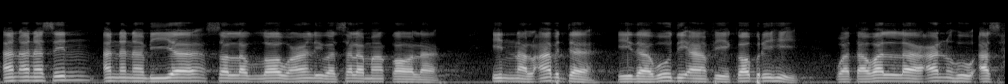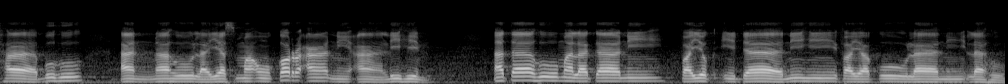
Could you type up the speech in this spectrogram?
An Anasin anna Nabiyya sallallahu alaihi wasallam qala Innal abda idza wudi'a fi qabrihi wa tawalla anhu ashabuhu annahu la yasma'u qur'ani alihim. Atahu malakani fayuk idanihi fayaqulani lahu.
